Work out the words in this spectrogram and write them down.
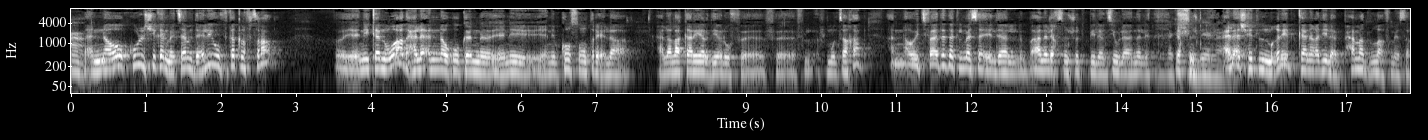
آه. لأنه كل شيء كان معتمد عليه وفي ذاك الفترة يعني كان واضح على انه كان يعني يعني م concentré على على la carrière ديالو في في في المنتخب أنه يتفادى ذاك المسائل ديال أنا اللي خصني نشوت بيلانتي ولا أنا اللي خصني علاش؟ حيت المغرب كان غادي يلعب بحمد الله في مصر.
